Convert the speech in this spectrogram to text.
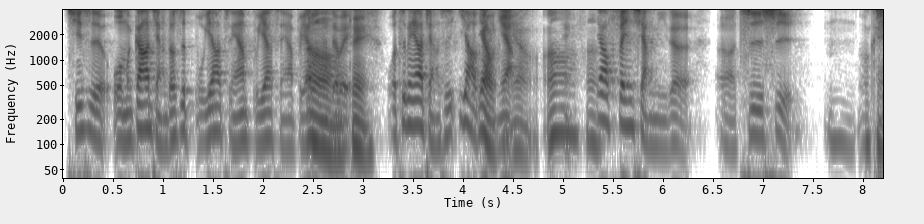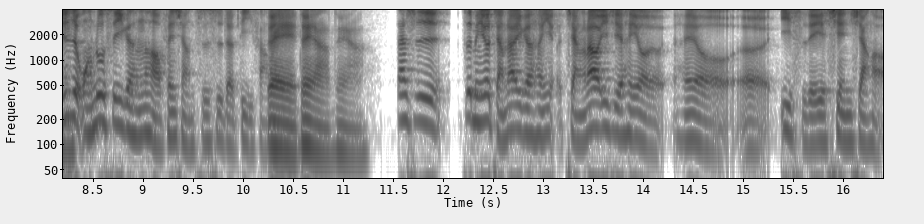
其实我们刚刚讲都是不要怎样，不要怎样，不要怎样，对不对？我这边要讲是要怎样啊？要分享你的呃知识，嗯，OK。其实网络是一个很好分享知识的地方。对对啊，对啊。但是这边又讲到一个很有讲到一些很有很有呃意思的一个现象哈，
